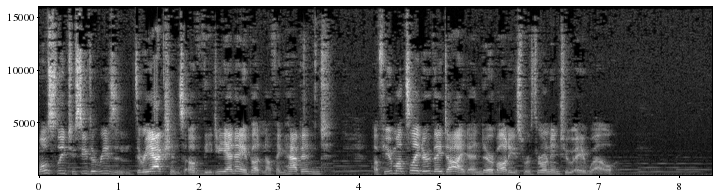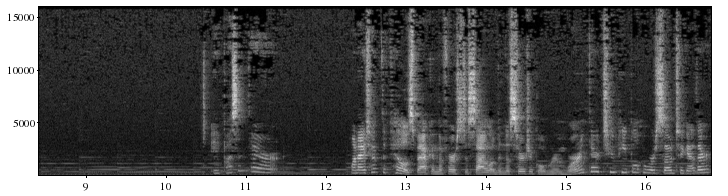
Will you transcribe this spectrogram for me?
Mostly to see the reason, the reactions of the DNA, but nothing happened. A few months later, they died, and their bodies were thrown into a well. It wasn't there. When I took the pills back in the first asylum in the surgical room, weren't there two people who were sewed together?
